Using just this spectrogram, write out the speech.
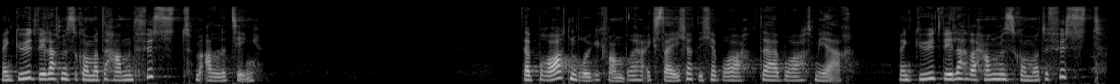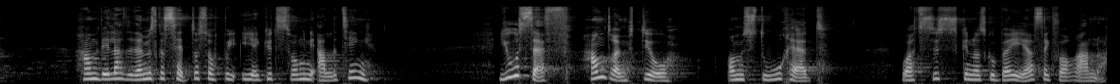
Men Gud vil at vi skal komme til Han først med alle ting. Det er bra at vi bruker hverandre. Jeg sier ikke at det ikke er bra. Det er bra at vi gjør. Men Gud vil at det er Han vi skal komme til først. Han vil at det er det vi skal sette oss opp i Guds vogn i alle ting. Josef han drømte jo om storhet og at søsknene skulle bøye seg foran ham.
